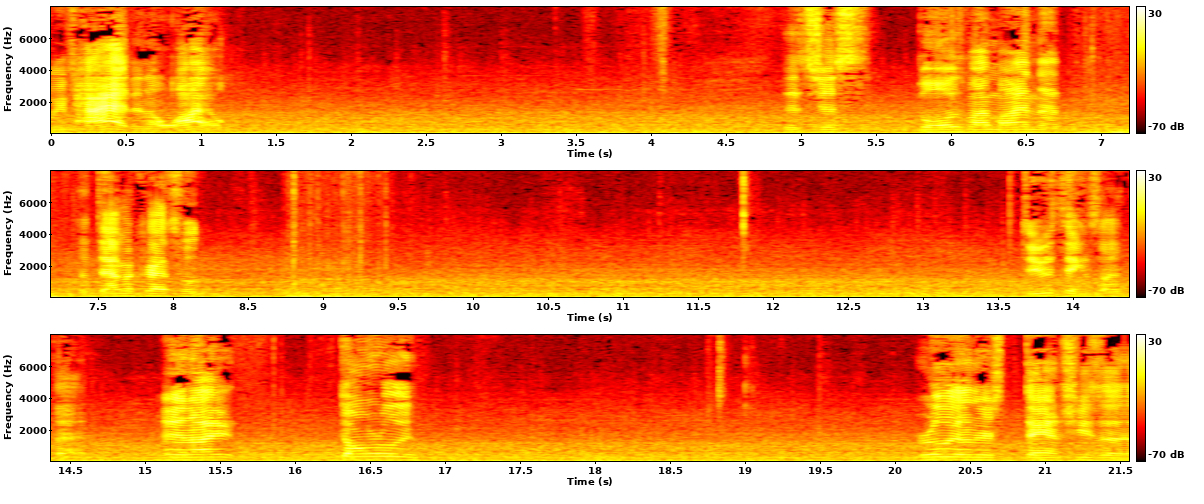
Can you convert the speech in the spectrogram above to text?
we've had in a while. It just blows my mind that the Democrats will do things like that. And I don't really really understand. She's a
